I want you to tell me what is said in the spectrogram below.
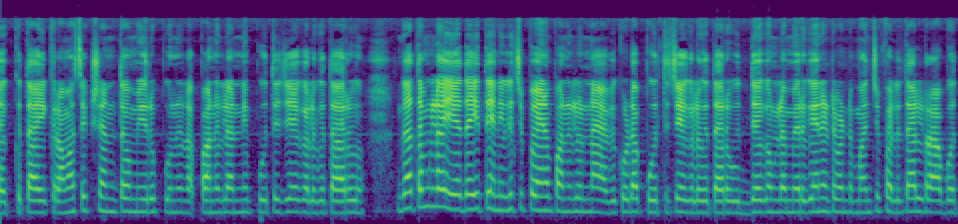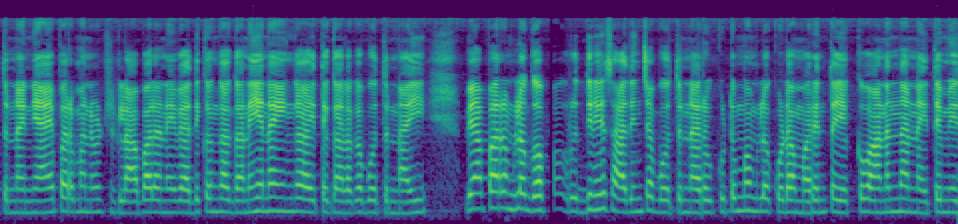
దక్కుతాయి. క్రమశిక్షణతో మీరు పనుల పనులన్నీ పూర్తి చేయగలుగుతారు. గతంలో ఏదైతే నిలిచిపోయిన పనులు ఉన్నాయో అవి కూడా పూర్తి చేయగలుగుతారు. ఉద్యోగంలో మెరుగైనటువంటి మంచి ఫలితాలు రాబోతున్నాయి. న్యాయపరమైనటువంటి లాభాలు అనేవి అధికంగా గణనీయంగా అయితే కలగబోతున్నాయి. వ్యాపారంలో గొప్ప వృద్ధిని సాధించబోతున్నారు. కుటుంబంలో కూడా మరింత ఎక్కువ ఆనందాన్ని అయితే మీ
